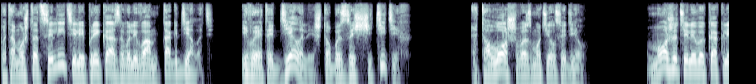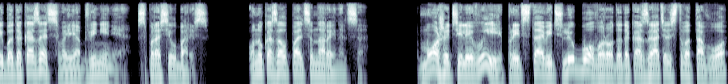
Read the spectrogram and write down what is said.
«потому что целители приказывали вам так делать, и вы это делали, чтобы защитить их». «Это ложь», — возмутился Дил. «Можете ли вы как-либо доказать свои обвинения?» — спросил Баррис. Он указал пальцем на Рейнольдса. «Можете ли вы представить любого рода доказательства того,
